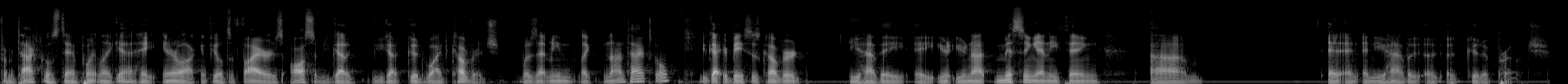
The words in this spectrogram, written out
from a tactical standpoint, like yeah, hey, interlocking fields of fire is awesome. You got a, you got good wide coverage. What does that mean? Like non-tactical, you got your bases covered. You have a, a you're, you're not missing anything, um, and, and, and you have a, a, a good approach,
